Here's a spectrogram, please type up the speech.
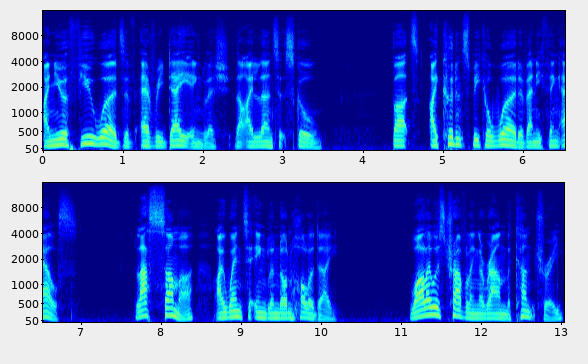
I knew a few words of everyday English that I learnt at school, but I couldn't speak a word of anything else. Last summer, I went to England on holiday. While I was travelling around the country,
